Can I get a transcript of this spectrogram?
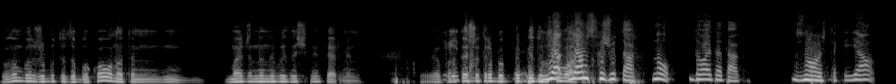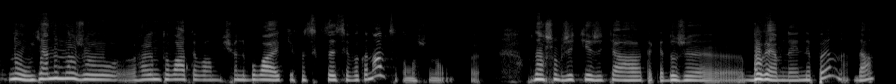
то воно може бути заблоковано там ну, майже на невизначений термін. Е, Про те, що треба Я, я вам скажу так. Ну, давайте так. Знову ж таки, я ну я не можу гарантувати вам, що не буває якихось ексцесів виконавця, тому що ну е, в нашому житті життя таке дуже буремне і непевне. Да?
